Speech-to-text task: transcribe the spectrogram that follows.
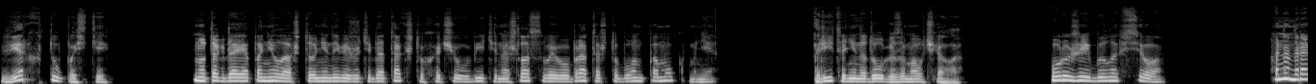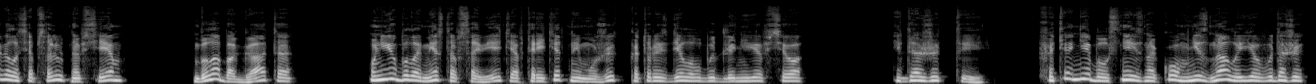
Верх тупости. Но тогда я поняла, что ненавижу тебя так, что хочу убить, и нашла своего брата, чтобы он помог мне. Рита ненадолго замолчала. У рыжей было все. Она нравилась абсолютно всем, была богата, у нее было место в совете, авторитетный мужик, который сделал бы для нее все. И даже ты, хотя не был с ней знаком, не знал ее, вы даже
